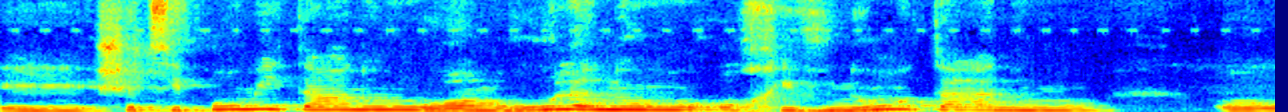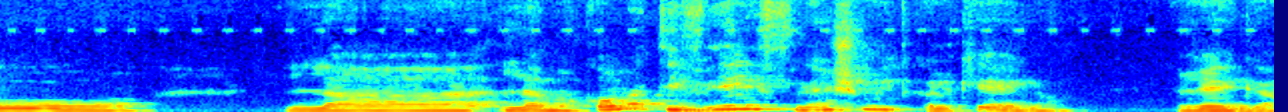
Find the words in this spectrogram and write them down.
אה, שציפו מאיתנו, או אמרו לנו, או כיוונו אותנו, או למקום הטבעי לפני שהוא יתקלקל, רגע,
